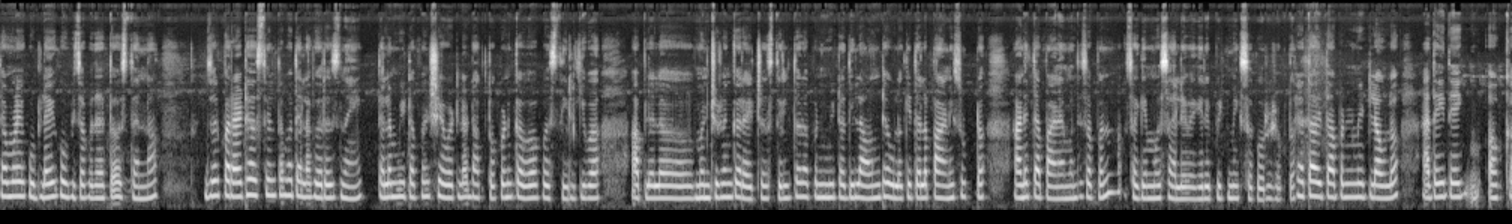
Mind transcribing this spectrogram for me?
त्यामुळे कुठलाही कोबीचा पदार्थ असताना जर पराठे असतील तर मग त्याला गरज नाही. त्याला मीठ आपण शेवटला टाकतो. पण कबाब असतील किंवा आपल्याला मंचुरियन करायचे असतील तर आपण मीठ आधी लावून ठेवलं की त्याला पाणी सुटतं आणि त्या पाण्यामध्येच आपण सगळे मसाले वगैरे पीठ मिक्स करू शकतो. आता इथं आपण मीठ लावलं. आता इथे एक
